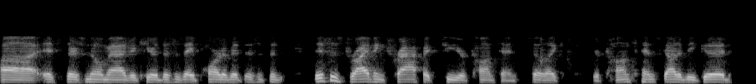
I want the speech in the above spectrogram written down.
uh, it's there's no magic here. This is a part of it. This is the, this is driving traffic to your content. So like your content's got to be good.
